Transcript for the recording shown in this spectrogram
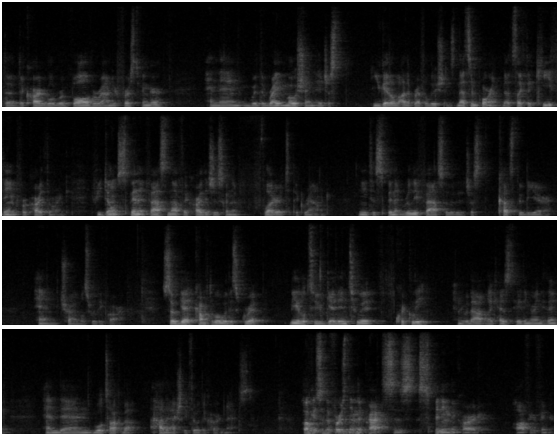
The, the card will revolve around your first finger, and then with the right motion, it just, you get a lot of revolutions. And that's important. That's like the key thing for card throwing. If you don't spin it fast enough, the card is just going to flutter to the ground. You need to spin it really fast so that it just cuts through the air and travels really far. So get comfortable with this grip, be able to get into it quickly and without like hesitating or anything. And then we'll talk about how to actually throw the card next. Okay, so the first thing to practice is spinning the card off your finger.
